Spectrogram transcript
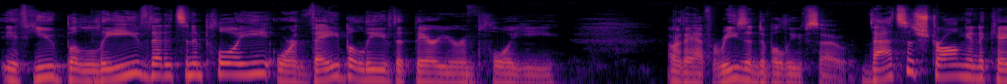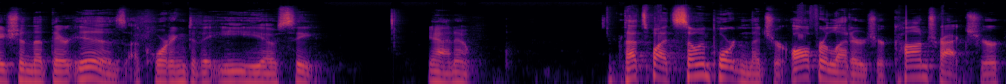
If you believe that it's an employee or they believe that they're your employee, or they have reason to believe so, that's a strong indication that there is, according to the EEOC. Yeah, I know. That's why it's so important that your offer letters, your contracts, your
